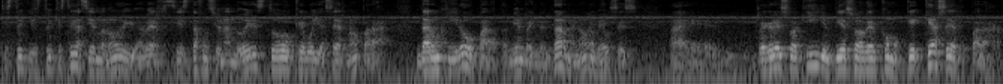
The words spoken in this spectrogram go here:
¿qué estoy, qué estoy, qué estoy haciendo, no? Digo, a ver si está funcionando esto, qué voy a hacer, ¿no? Para, dar un giro o para también reinventarme, ¿no? Entonces, eh, regreso aquí y empiezo a ver como qué, qué hacer para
